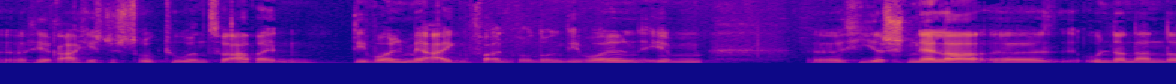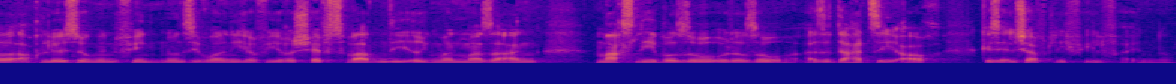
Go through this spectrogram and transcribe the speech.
äh, hierarchischen Strukturen zu arbeiten die wollen mehr Eigenverantwortung, die wollen eben hier schneller untereinander auch Lösungen finden und sie wollen nicht auf ihre Chefs warten, die irgendwann mal sagen, mach's lieber so oder so. Also da hat sich auch gesellschaftlich viel verändert.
